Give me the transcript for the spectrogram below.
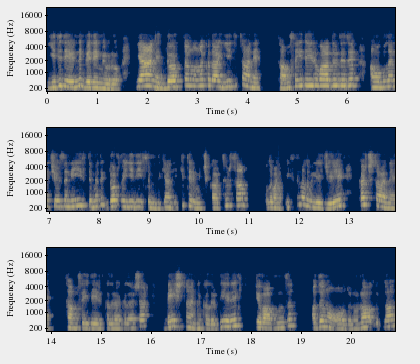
7 değerini veremiyorum. Yani 4'ten 10'a kadar 7 tane tam sayı değeri vardır dedim. Ama bunların içerisinde neyi istemedik? 4 ve 7 istemedik. Yani iki terimi çıkartırsam o zaman x'in alabileceği kaç tane tam sayı değeri kalır arkadaşlar? 5 tane kalır diyerek cevabımızın Adana olduğunu rahatlıkla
